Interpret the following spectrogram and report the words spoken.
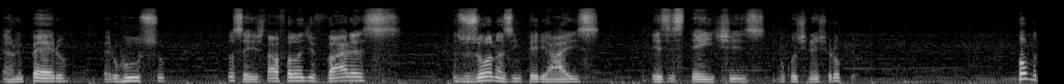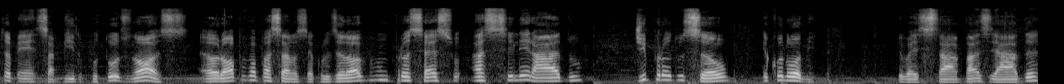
era um império, o Império Russo. Ou seja, estava falando de várias zonas imperiais existentes no continente europeu. Como também é sabido por todos nós, a Europa vai passar no século XIX um processo acelerado de produção econômica, que vai estar baseada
